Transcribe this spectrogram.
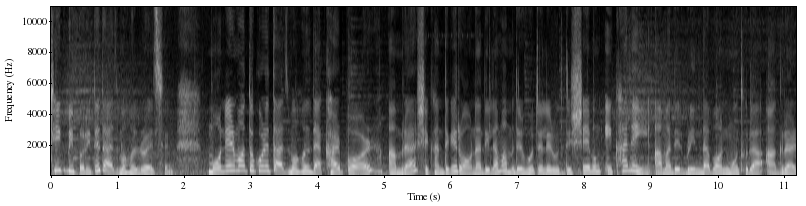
ঠিক বিপরীতে তাজমহল রয়েছে। মনের মতো করে তাজমহল দেখার পর আমরা সেখান থেকে রওনা দিলাম আমাদের হোটেলের উদ্দেশ্যে এবং এখানেই আমাদের বৃন্দাবন, মথুরা, আগ্রার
